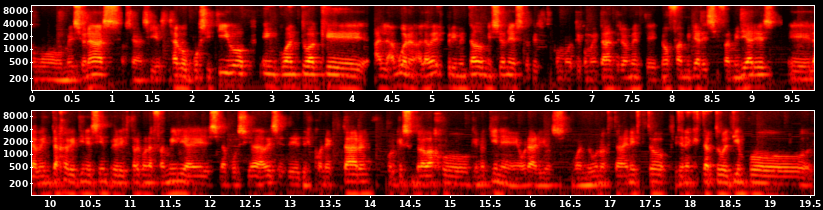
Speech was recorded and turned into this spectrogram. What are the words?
como mencionás, o sea, sí, es algo positivo en cuanto a que, bueno, al haber experimentado misiones, como te comentaba anteriormente, no familiares y familiares, eh, la ventaja que tiene siempre de estar con la familia es la posibilidad a veces de desconectar, porque es un trabajo que no tiene horarios. Cuando uno está en esto, tienes que estar todo el tiempo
